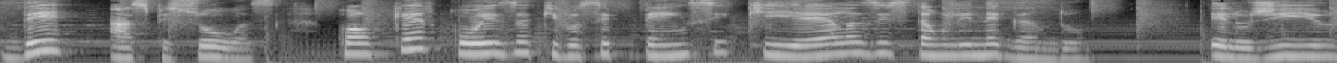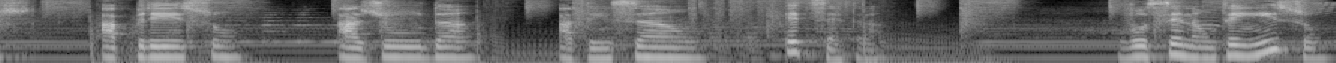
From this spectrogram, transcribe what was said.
Dê às pessoas qualquer coisa que você pense que elas estão lhe negando. Elogios, apreço, ajuda, atenção, etc. Você não tem isso?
